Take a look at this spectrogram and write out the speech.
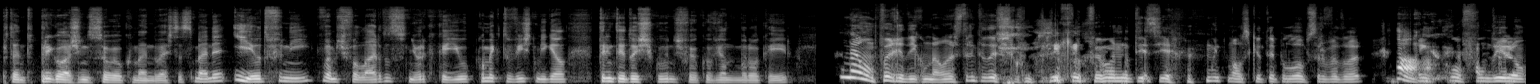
Portanto, Prigogine sou eu que mando esta semana e eu defini que vamos falar do senhor que caiu. Como é que tu viste, Miguel? 32 segundos foi o que o avião demorou a cair. Não, foi ridículo, não. Os 32 segundos, aquilo foi uma notícia muito mal escrita pelo Observador, em que confundiram,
